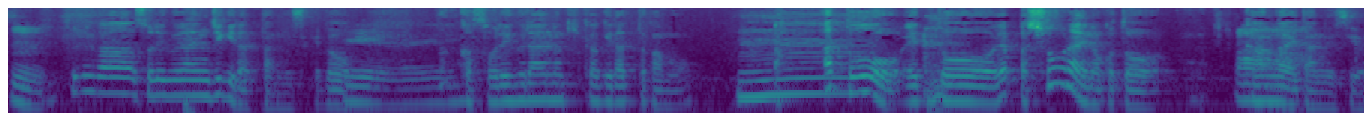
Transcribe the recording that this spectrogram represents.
うん。それがそれぐらいの時期だったんですけどへなんかそれぐらいのきっかけだったかも。うーん。ああと、えっと、やっぱ将来のことを考えたんですよ。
